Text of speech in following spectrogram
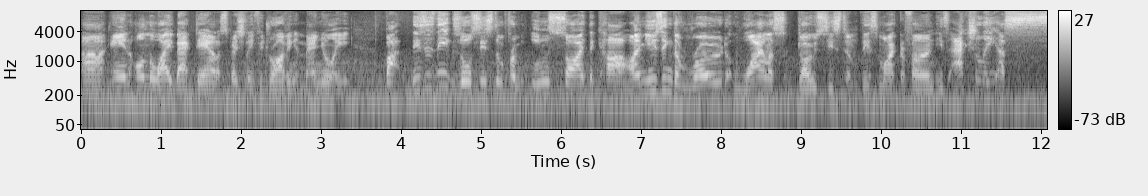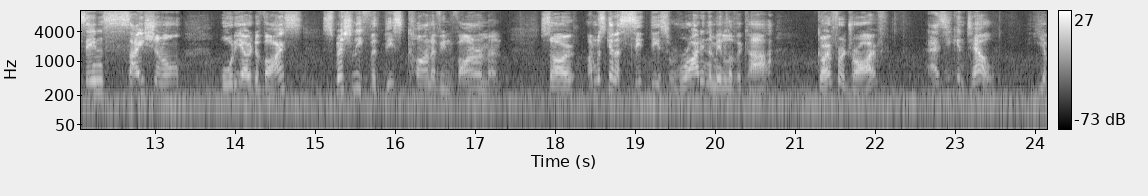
uh, and on the way back down, especially if you're driving it manually. But this is the exhaust system from inside the car. I'm using the Rode Wireless Go system. This microphone is actually a sensational audio device especially for this kind of environment. So I'm just gonna sit this right in the middle of the car, go for a drive. As you can tell, you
